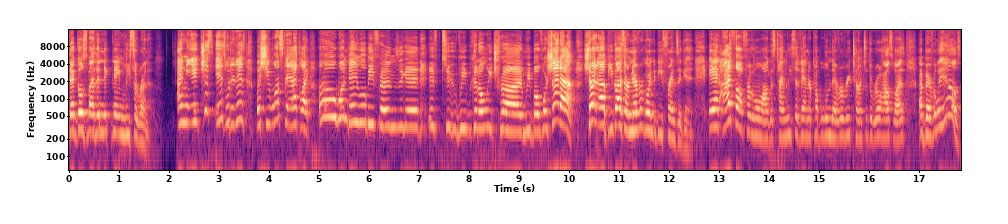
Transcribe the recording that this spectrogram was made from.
that goes by the nickname Lisa Rinna. I mean, it just is what it is. But she wants to act like, oh, one day we'll be friends again. If two, we, could only try and we both were. Shut up. Shut up. You guys are never going to be friends again. And I thought for the longest time Lisa Vanderpump will never return to the Real Housewives of Beverly Hills.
